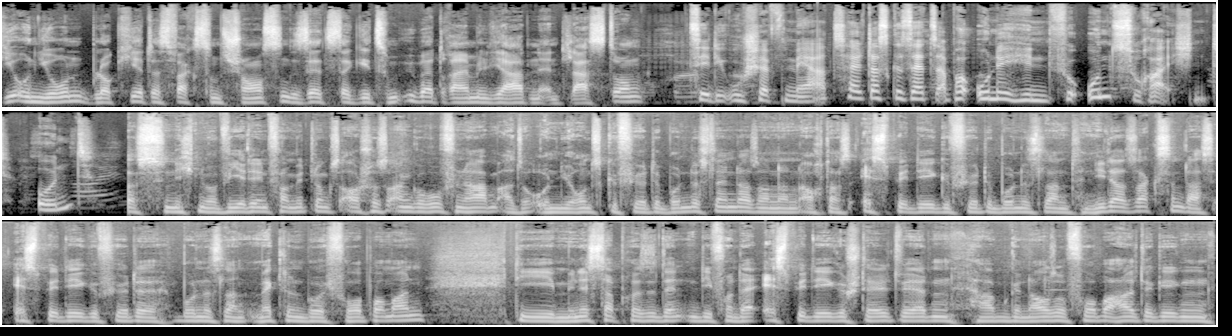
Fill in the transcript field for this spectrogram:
Die Union blockiert das Wachstumschancengesetz, da geht es um über drei Milliarden Entlastung. CDU-Chef Merz hält das Gesetz aber ohnehin für unzureichend. Und dass nicht nur wir den Vermittlungsausschuss angerufen haben, also unionsgeführte Bundesländer, sondern auch das SPD-geführte Bundesland Niedersachsen, das SPD-geführte Bundesland Mecklenburg-Vorpommern. Die Ministerpräsidenten, die von der SPD gestellt werden, haben genauso Vorbehalte gegen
